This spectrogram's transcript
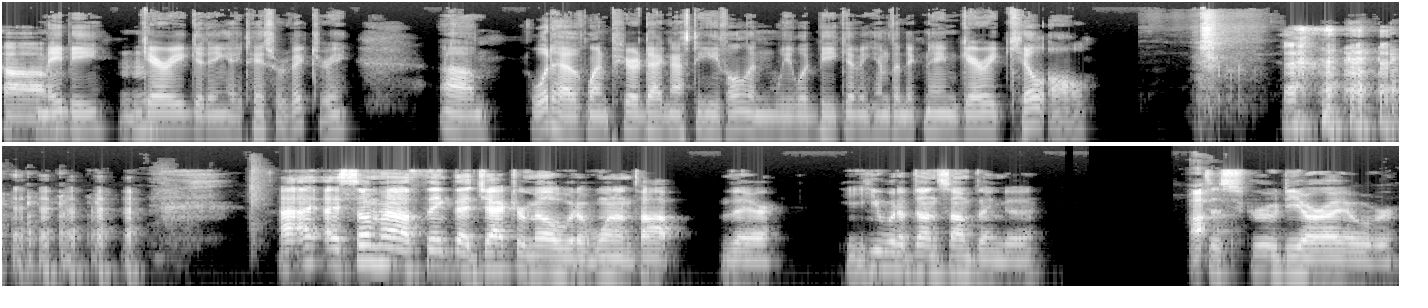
Um, maybe mhm. Gary getting a taste for victory um, would have went pure Dynasty evil, and we would be giving him the nickname Gary Kill All. I, I somehow think that Jack Tramiel would have won on top there. He, he would have done something to I, to screw DRI over.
